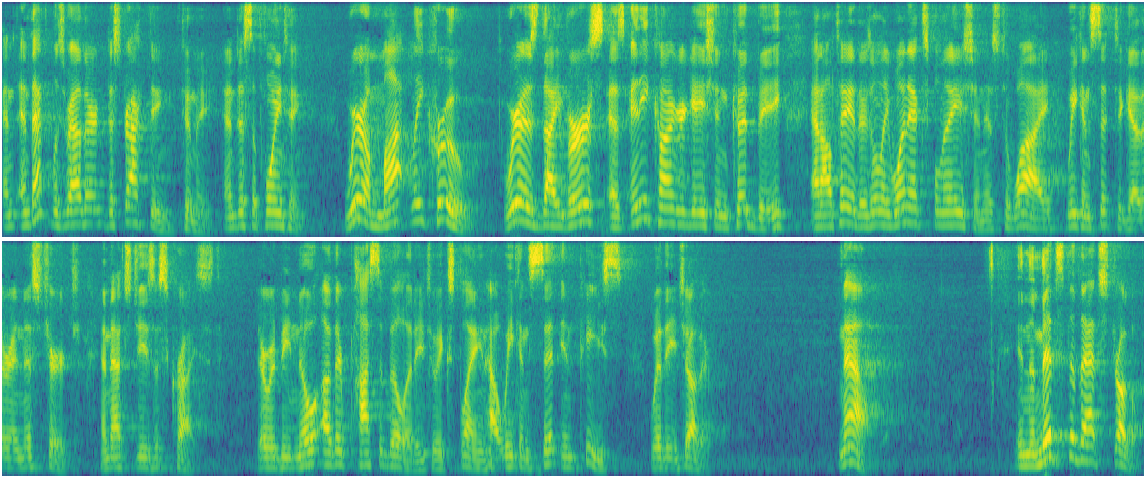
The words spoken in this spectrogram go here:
And, and that was rather distracting to me and disappointing. We're a motley crew. We're as diverse as any congregation could be, and I'll tell you, there's only one explanation as to why we can sit together in this church, and that's Jesus Christ. There would be no other possibility to explain how we can sit in peace with each other. Now, in the midst of that struggle,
